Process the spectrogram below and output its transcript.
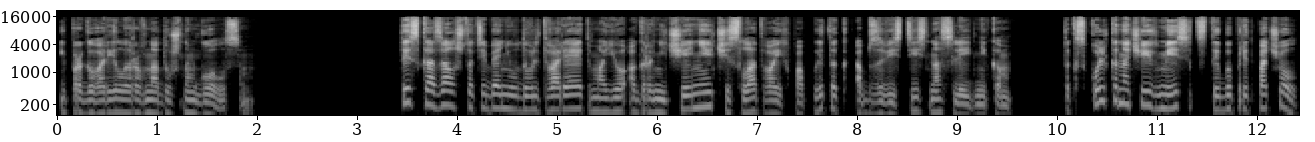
и проговорила равнодушным голосом. «Ты сказал, что тебя не удовлетворяет мое ограничение числа твоих попыток обзавестись наследником. Так сколько ночей в месяц ты бы предпочел?»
